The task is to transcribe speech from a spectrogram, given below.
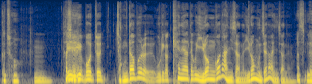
그렇죠. 음. 사실 이게 뭐 저 정답을 우리가 캐내야 되고 이런 건 아니잖아요. 이런 문제는 아니잖아요. 맞습니다.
